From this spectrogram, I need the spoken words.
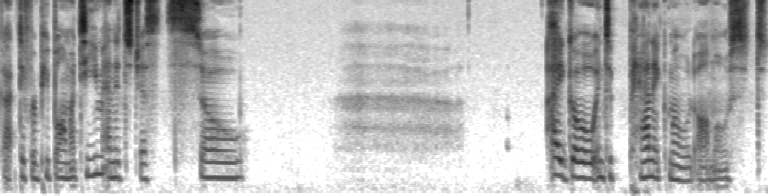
got different people on my team and it's just so I go into panic mode almost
